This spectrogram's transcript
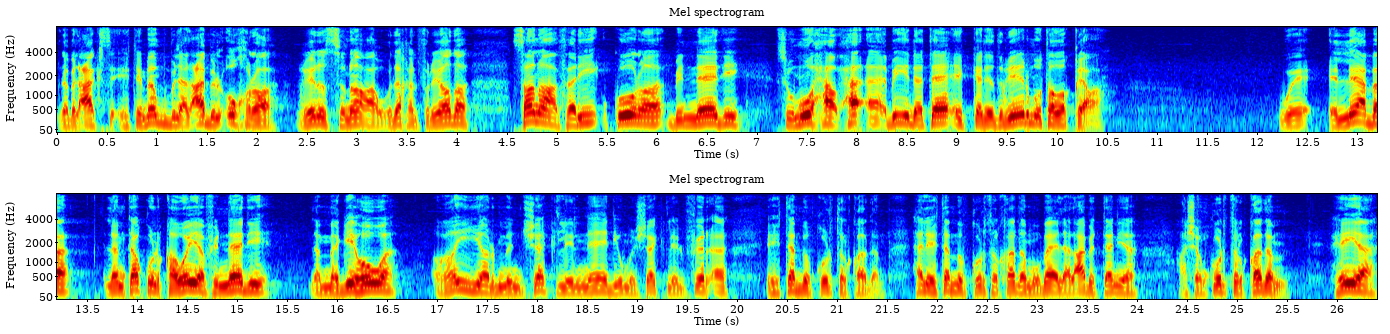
ده بالعكس اهتمامه بالألعاب الأخرى غير الصناعة ودخل في رياضه صنع فريق كورة بالنادي سموحة وحقق بيه نتائج كانت غير متوقعة. واللعبة لم تكن قوية في النادي لما جه هو غير من شكل النادي ومن شكل الفرقة اهتم بكرة القدم. هل اهتم بكرة القدم وباقي الألعاب التانية؟ عشان كرة القدم هي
